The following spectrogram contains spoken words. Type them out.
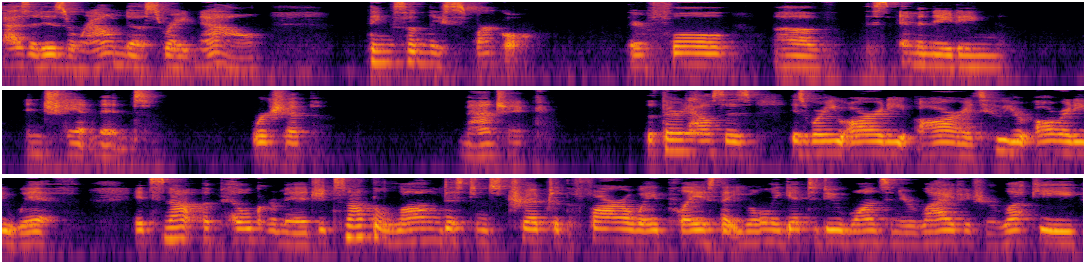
as it is around us right now, things suddenly sparkle. They're full of this emanating enchantment, worship, magic, the third house is, is where you already are. It's who you're already with. It's not the pilgrimage. It's not the long distance trip to the faraway place that you only get to do once in your life if you're lucky.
